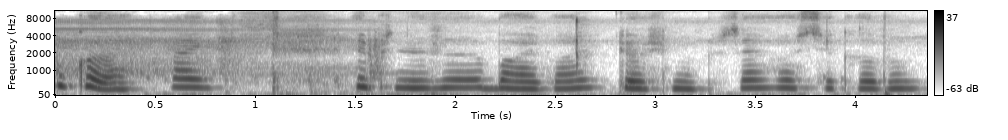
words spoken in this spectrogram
Bu kadar. Hepinize bay bay. Görüşmek üzere. Hoşçakalın.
